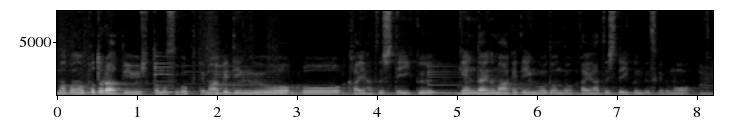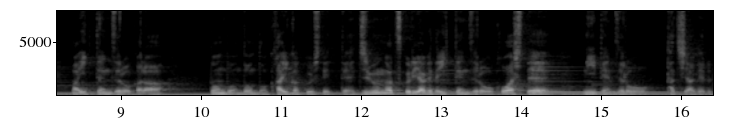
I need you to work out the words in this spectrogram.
まあ、このコトラーという人もすごくてマーケティングをこう開発していく現代のマーケティングをどんどん開発していくんですけども、まあ、1.0からどんどんどんどん改革していって自分が作り上げた1.0を壊して2.0を立ち上げる。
